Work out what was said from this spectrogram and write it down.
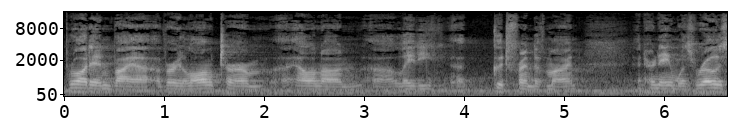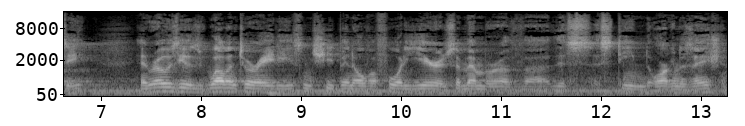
brought in by a, a very long term uh, Al Anon uh, lady, a good friend of mine, and her name was Rosie. And Rosie was well into her 80s, and she'd been over 40 years a member of uh, this esteemed organization.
